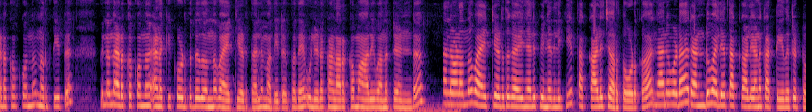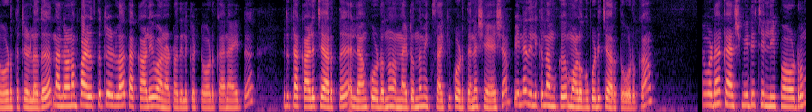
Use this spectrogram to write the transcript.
ഇടക്കൊക്കെ ഒന്ന് നിർത്തിയിട്ട് പിന്നെ ഒന്ന് ഇടയ്ക്കൊക്കെ ഒന്ന് ഇളക്കി കൊടുത്തിട്ട് ഇതൊന്ന് വയറ്റിയെടുത്താലും മതിയിട്ട് ഇപ്പോൾ അതേ ഉള്ളിയുടെ കളറൊക്കെ മാറി വന്നിട്ടുണ്ട്. നല്ലോണം ഒന്ന് വയറ്റിയെടുത്ത് കഴിഞ്ഞാൽ പിന്നെ ഇതിലേക്ക് തക്കാളി ചേർത്ത് കൊടുക്കുക. ഞാനിവിടെ രണ്ട് വലിയ തക്കാളിയാണ് കട്ട് ചെയ്തിട്ട് ഇട്ട് കൊടുത്തിട്ടുള്ളത്. നല്ലോണം പഴുത്തിട്ടുള്ള തക്കാളി വേണം കേട്ടോ അതിലേക്ക് ഇട്ട് കൊടുക്കാനായിട്ട്. ഒരു തക്കാളി ചേർത്ത് എല്ലാം കൂടെ ഒന്ന് നന്നായിട്ടൊന്ന് മിക്സാക്കി കൊടുത്തതിന് ശേഷം പിന്നെ ഇതിലേക്ക് നമുക്ക് മുളക് പൊടി ചേർത്ത് കൊടുക്കാം. ഇവിടെ കാശ്മീരി ചില്ലി പൗഡറും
